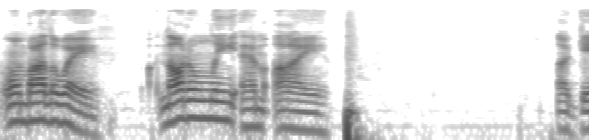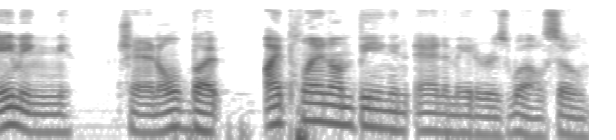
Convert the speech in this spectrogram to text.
Oh, and by the way, not only am I a gaming channel, but I plan on being an animator as well, so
